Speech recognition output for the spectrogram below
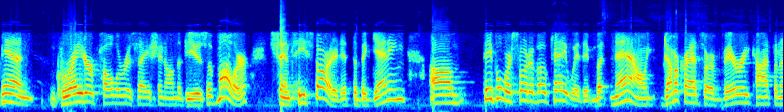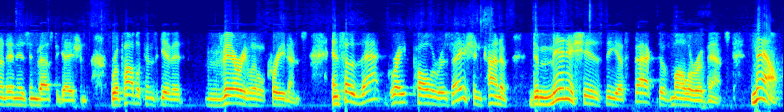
been greater polarization on the views of Mueller since he started. At the beginning, um, people were sort of okay with him, but now Democrats are very confident in his investigation. Republicans give it very little credence. And so that great polarization kind of diminishes the effect of Mueller events. Now,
